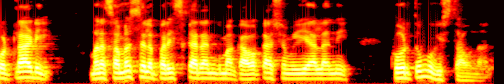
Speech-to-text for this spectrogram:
కొట్లాడి మన సమస్యల పరిష్కారానికి మాకు అవకాశం ఇవ్వాలని కోరుతూ ముగిస్తా ఉన్నాను.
